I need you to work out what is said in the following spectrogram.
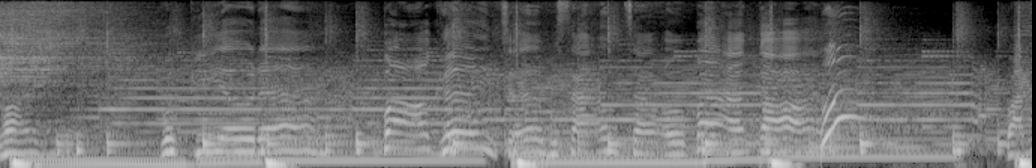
คอยบ่เกี่ยวเด้อบ่เคยเจอผู้สาวเจ้ามาก่อน บรร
